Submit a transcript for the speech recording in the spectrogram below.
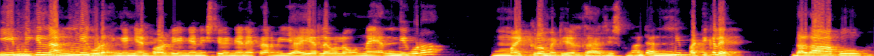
ఈ మిగిలిన అన్ని కూడా Indian polity Indian history Indian economy higher లెవెల్లో ఉన్నాయి అన్ని కూడా మైక్రో మెటీరియల్ తయారు చేసుకున్నా. అంటే అన్ని పట్టికలే. దాదాపు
